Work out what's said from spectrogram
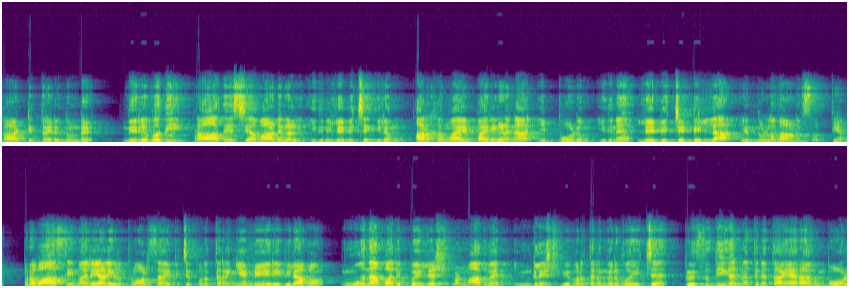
കാട്ടിത്തരുന്നുണ്ട്. നിരവധി പ്രാദേശിക അവാർഡുകൾ ഇതിന് ലഭിച്ചെങ്കിലും അർഹമായ പരിഗണന ഇപ്പോഴും ഇതിന് ലഭിച്ചിട്ടില്ല എന്നുള്ളതാണ് സത്യം. പ്രവാസി മലയാളികൾ പ്രോത്സാഹിപ്പിച്ച് പുറത്തിറങ്ങിയ മേരി വിലാപം മൂന്നാം പതിപ്പ് ലക്ഷ്മൺ മാധവൻ ഇംഗ്ലീഷ് വിവർത്തനം നിർവഹിച്ച് പ്രസിദ്ധീകരണത്തിന് തയ്യാറാകുമ്പോൾ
